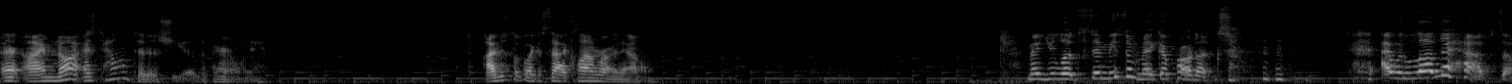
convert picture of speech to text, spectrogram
And I'm not as talented as she is, apparently. I just look like a sad clown right now. Madeyewlook, send me some makeup products. I would love to have some.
